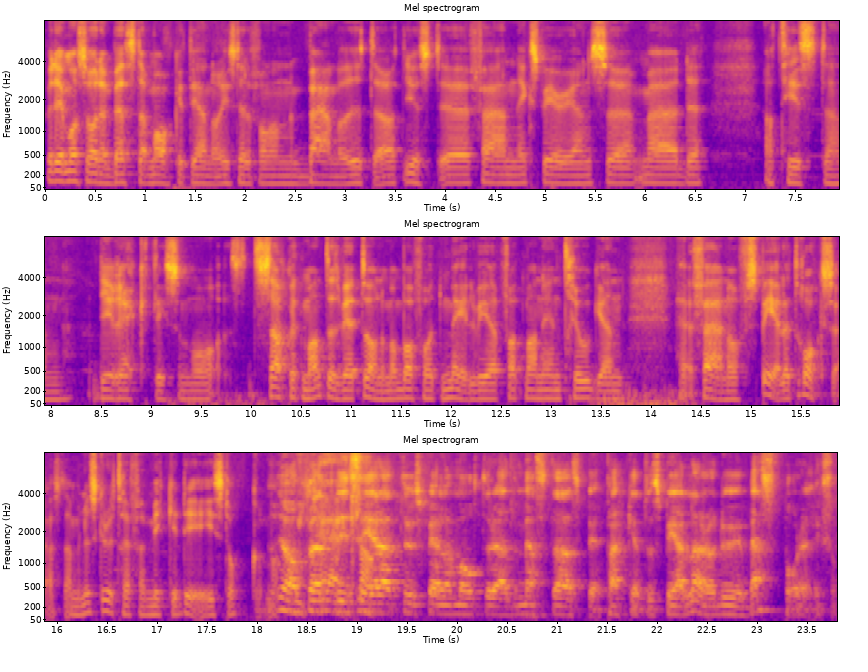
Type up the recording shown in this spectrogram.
Men det måste vara den bästa market ändå istället för en banner ute. Att just eh, fan experience eh, med artisten direkt liksom. Och särskilt man inte vet om det, man bara får ett mail via, för att man är en trogen eh, fan av spelet Rockstar. Så, "Nej, men nu ska du träffa Mickey D i Stockholm. Bara, Ja, "Åh, för att vi jäklar." ser att du spelar Motorhead mesta packet du spelar och du är bäst på det liksom.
